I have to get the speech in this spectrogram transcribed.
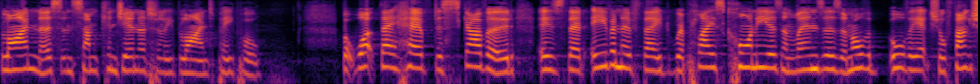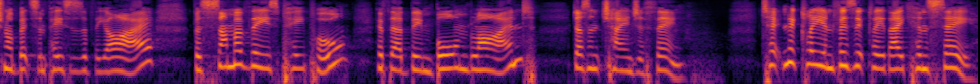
blindness in some congenitally blind people? But what they have discovered is that even if they replace corneas and lenses and all the, all the actual functional bits and pieces of the eye, for some of these people, if they've been born blind, doesn't change a thing. Technically and physically, they can see.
